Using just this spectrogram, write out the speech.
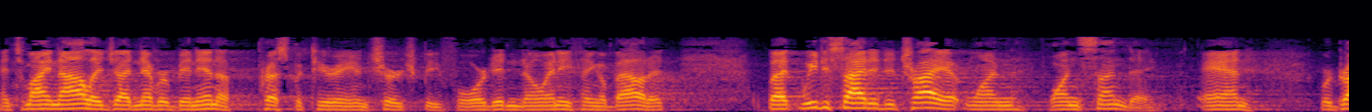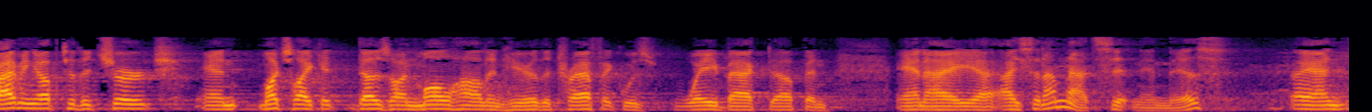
And to my knowledge, I'd never been in a Presbyterian church before, didn't know anything about it. But we decided to try it one, one Sunday. And we're driving up to the church, and much like it does on Mulholland here, the traffic was way backed up, and, and I, uh, I said, I'm not sitting in this. And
